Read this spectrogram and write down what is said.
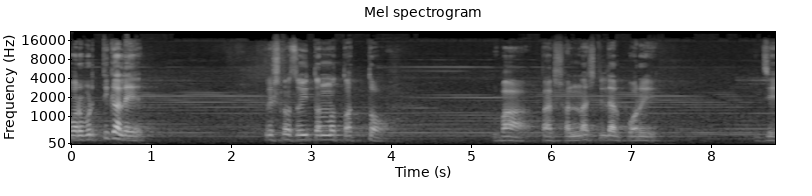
পরবর্তীকালে কৃষ্ণ চৈতন্য তত্ত্ব বা তার সন্ন্যাস লীলার পরে যে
